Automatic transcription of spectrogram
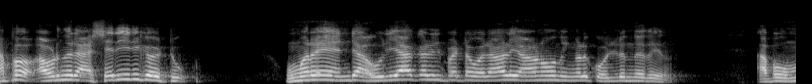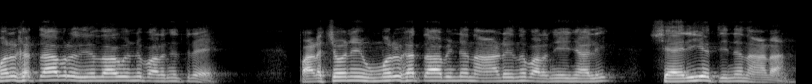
അപ്പോൾ അവിടുന്ന് ഒരു അശരീരി കേട്ടു. ഉമറെ എന്റെ ഔലിയാക്കളിൽപ്പെട്ട ഒരാളെയാണോ നിങ്ങൾ കൊല്ലുന്നത് എന്ന് അപ്പോൾ ഉമർ ഖത്താബ് റതിയല്ലാഹു എന്ന് പറഞ്ഞത്രേ പടച്ചോനെ ഉമർ ഖത്താബിന്റെ നാട് എന്ന് പറഞ്ഞു കഴിഞ്ഞാൽ ശരീരത്തിന്റെ നാടാണ്.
